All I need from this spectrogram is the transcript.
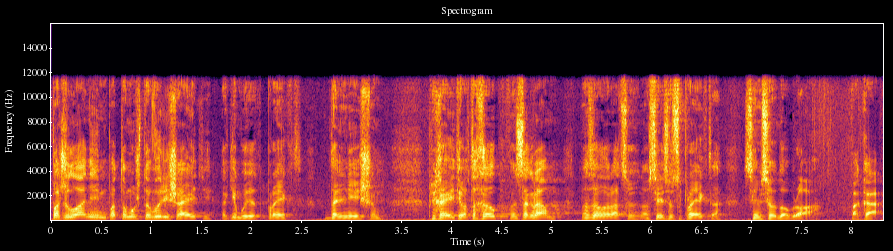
пожеланиями, потому что вы решаете, каким будет проект в дальнейшем. Приходите в Автохелп, в Инстаграм, на Зелорацию, на все ресурсы проекта. Всем всего доброго. Пока.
